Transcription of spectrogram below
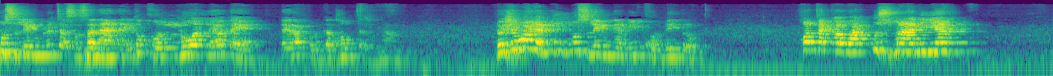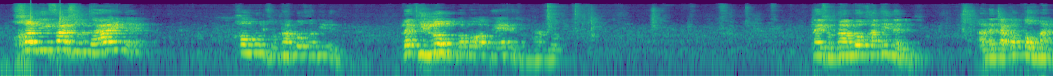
มุสลิมหรือจะศาสนาไหนทุกคนล้วนแล้วแต่ได้รับผลกระทบจากสงครามโดยเฉพาะอย่างยิ่งมุสลิมเนี่ยมีผลโดยตรงเพราะจักรวรรดิอุสมานียคอลิฟาสุดท้ายเนี่ยเข้าร่วมสงครามโลกครั้งที่หนึ่งและที่ล่มก็เพราะเอาแพ้ในสงครามโลกในสงครามโลกครั้งที่หนึ่งอาณาจักรออตโตมัน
